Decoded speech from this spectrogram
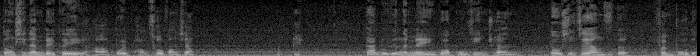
东西南北可以哈，不会跑错方向。大部分的美国捕鲸船都是这样子的分布的。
